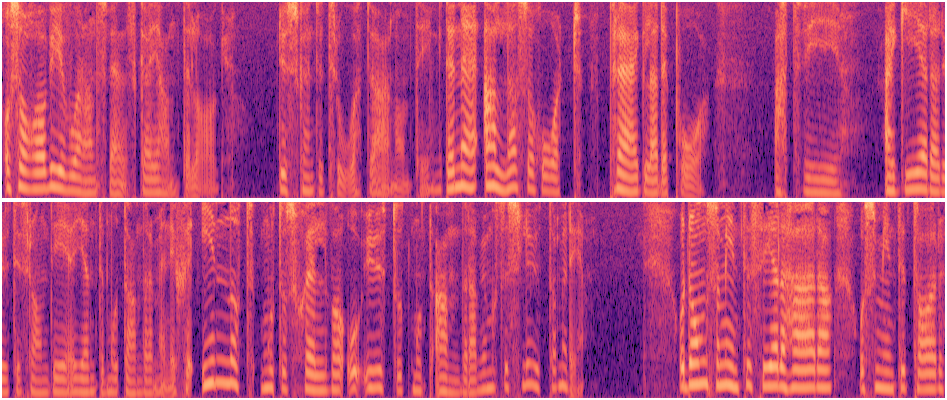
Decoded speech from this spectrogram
Och så har vi ju våran svenska jantelag. Du ska inte tro att du är någonting. Den är alla så hårt präglade på att vi agerar utifrån det gentemot andra människor. Inåt mot oss själva och utåt mot andra. Vi måste sluta med det. Och de som inte ser det här och som inte tar,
